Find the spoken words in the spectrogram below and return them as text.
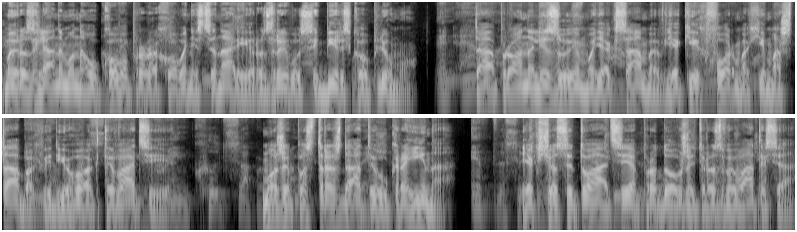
Ми розглянемо науково прораховані сценарії розриву сибірського плюму та проаналізуємо, як саме в яких формах і масштабах від його активації може постраждати Україна, якщо ситуація продовжить розвиватися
